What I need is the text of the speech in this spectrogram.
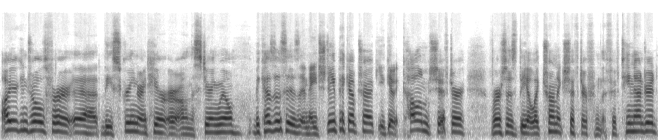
all your controls for uh, the screen right here are on the steering wheel. Because this is an HD pickup truck, you get a column shifter versus the electronic shifter from the 1500.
